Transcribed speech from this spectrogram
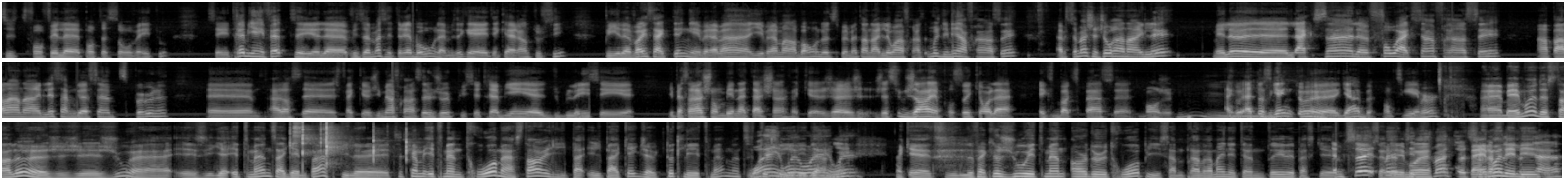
tu te faufiles pour te sauver et tout. C'est très bien fait. Le- visuellement, c'est très beau. La musique été 40 aussi. Puis le voice acting est vraiment, il est vraiment bon. Là. Tu peux le mettre en anglais ou en français. Moi, je l'ai mis en français. Absolument, je suis toujours en anglais. Mais là, euh, l'accent, le faux accent français, en parlant en anglais, ça me gossait un petit peu. Là. Euh, alors, fait que j'ai mis en français le jeu, puis c'est très bien euh, doublé. C'est, les personnages sont bien attachants. Fait que je, je, je suggère pour ceux qui ont la Xbox Pass, euh, bon jeu. À, à tous game, toi, euh, Gab, mon petit gamer? Euh, ben moi, de ce temps-là, je, je joue à... Il y a Hitman, sa Game Pass, puis le... tu sais, c'est comme Hitman 3, mais à cette heure, il, pa- il package avec tous les Hitman, tu sais, tous les, les derniers. Fait que, tu- le fait que là, je joue Hitman 1, 2, 3, puis ça me prend vraiment une éternité, parce que... T'aimes ça, Hitman? moi- ben, moi, les- le les- temps, hein?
